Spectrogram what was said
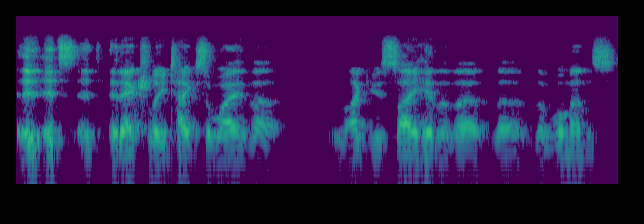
it, it's it, it actually takes away the like you say, Heather, the the, the woman's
